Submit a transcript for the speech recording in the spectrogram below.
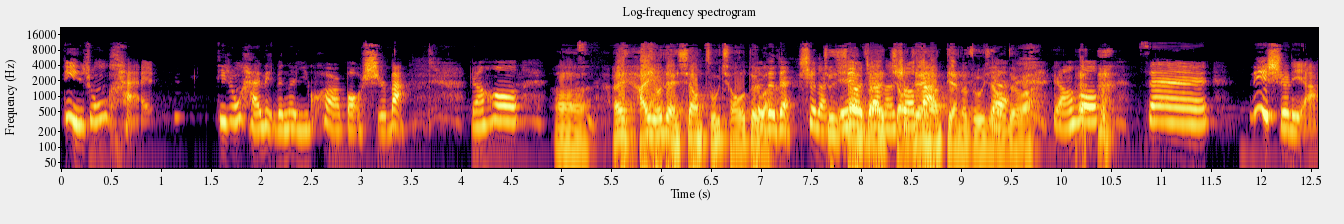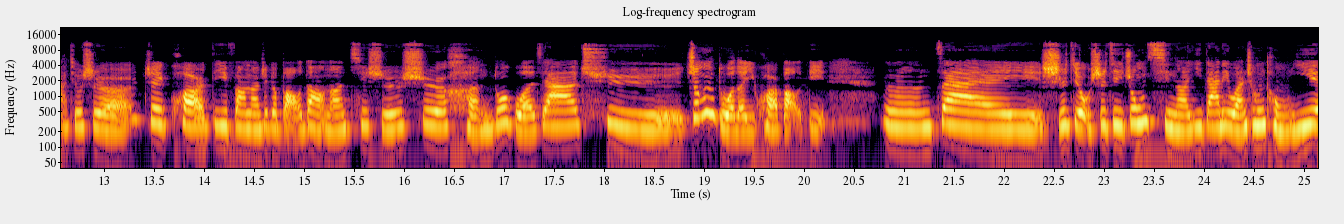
地中海。地中海里边的一块宝石吧，然后呃，哎，还有点像足球，对吧？对对对，是的，也有这样的说法。点的足球，对吧？然后在历史里啊，就是这块地方呢，这个宝岛呢，其实是很多国家去争夺的一块宝地。嗯，在十九世纪中期呢，意大利完成统一，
